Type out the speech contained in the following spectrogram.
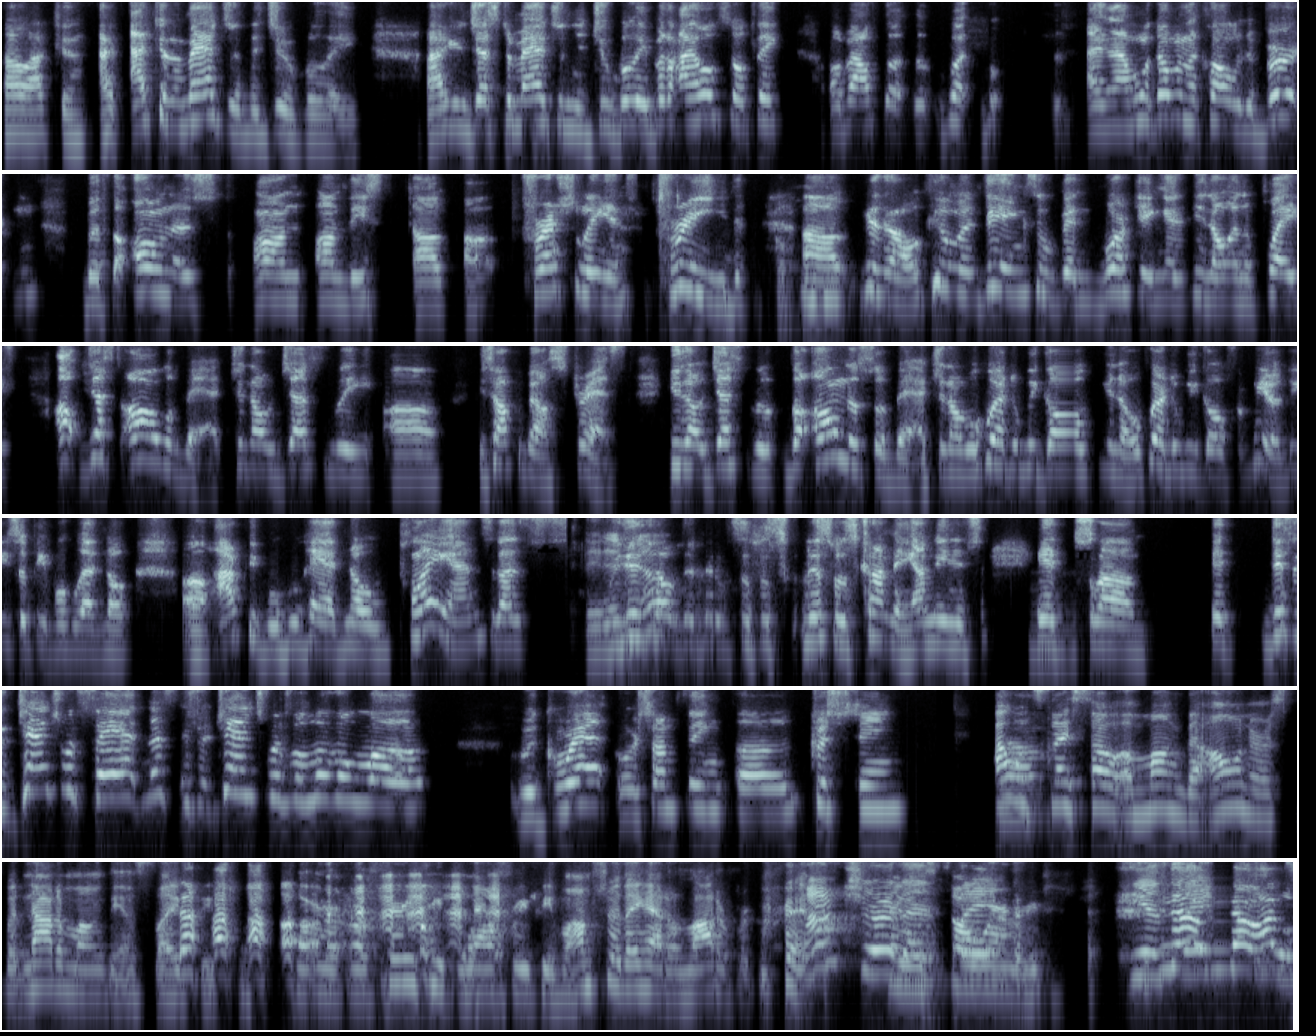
Oh, I can I, I can imagine the jubilee. I can just imagine the jubilee. But I also think about the, the what, and I don't want to call it a burden, but the onus on on these uh, uh, freshly and freed, uh, mm-hmm. you know, human beings who've been working, in, you know, in a place oh, just all of that, you know, just the, uh, you talk about stress, you know, just the, the onus of that, you know, well, where do we go, you know, where do we go from here? These are people who had no, uh, our people who had no plans because didn't we didn't know, know that this was, this was coming. I mean, it's, mm-hmm. it's, um, it, does it change with sadness? Is it change with a little, uh, regret or something, uh, Christine? I would say so among the owners, but not among the enslaved people or, or, free people, now free people. I'm sure they had a lot of regret. I'm sure they were so worried. No, no, I'm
